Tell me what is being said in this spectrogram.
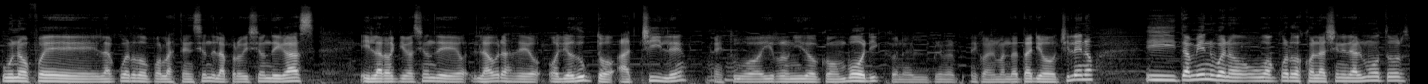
Uno fue el acuerdo por la extensión de la provisión de gas y la reactivación de las obras de oleoducto a Chile. Estuvo ahí reunido con Boric, con el, primer, eh, con el mandatario chileno. Y también, bueno, hubo acuerdos con la General Motors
